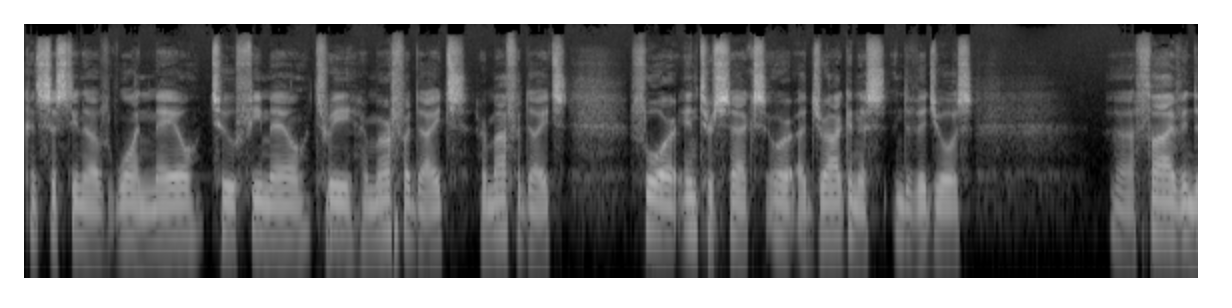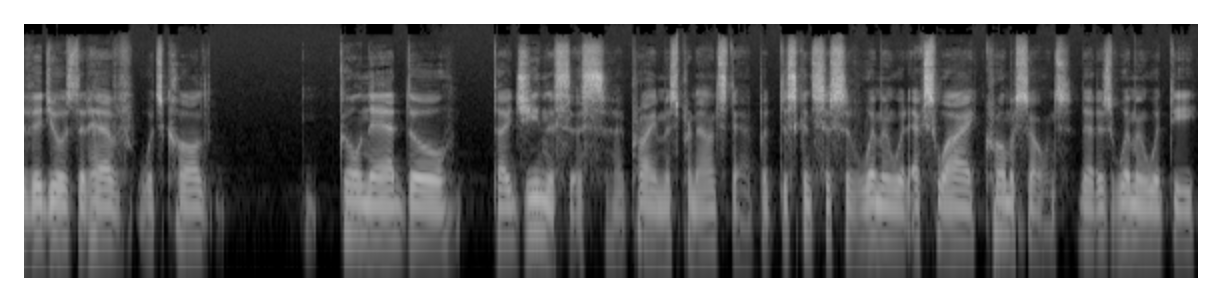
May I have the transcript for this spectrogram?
consisting of one male, two female, three hermaphrodites, hermaphrodites, four intersex or androgynous individuals, uh, five individuals that have what's called gonadodigenesis. I probably mispronounced that, but this consists of women with XY chromosomes, that is, women with the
